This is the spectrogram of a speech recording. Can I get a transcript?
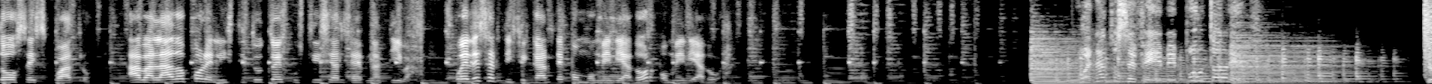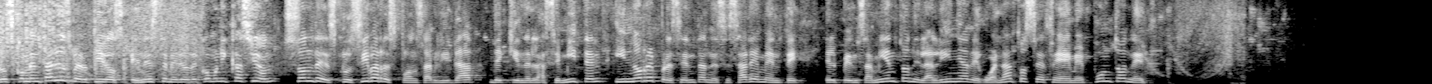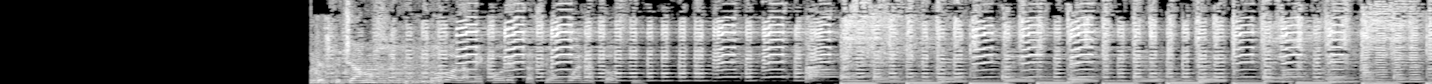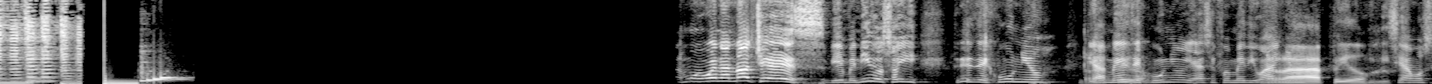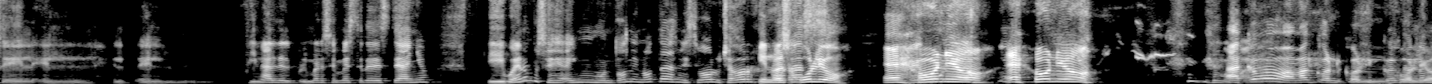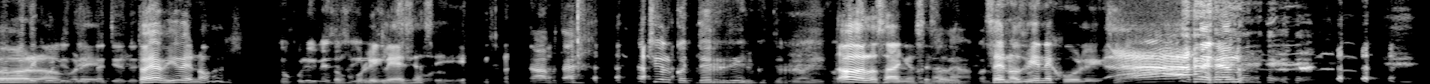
264, avalado por el Instituto de Justicia Alternativa. Puedes certificarte como mediador o mediadora. Los comentarios vertidos en este medio de comunicación son de exclusiva responsabilidad de quienes las emiten y no representan necesariamente el pensamiento ni la línea de guanatosfm.net. escuchamos. Todo a la mejor estación Guanatosi. Muy buenas noches, bienvenidos hoy 3 de junio, ya mes de junio, ya se fue medio año. Rápido. Iniciamos el, el- el- el final del primer semestre de este año y bueno, pues eh, hay un montón de notas, mi estimado luchador. Y no ¿Cómo es julio, es junio, es junio. Ah. ¿cómo mamá con, con Julio? sí, Todavía vive, ¿no? Don Julio Iglesias. Don sí, Julio Iglesias, sí. No, pues está, está chido el cotorreo, el cotorreo ahí. con- Todos los años eso. la- Se la nos viene Julio. ¡Ah! teniendo-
